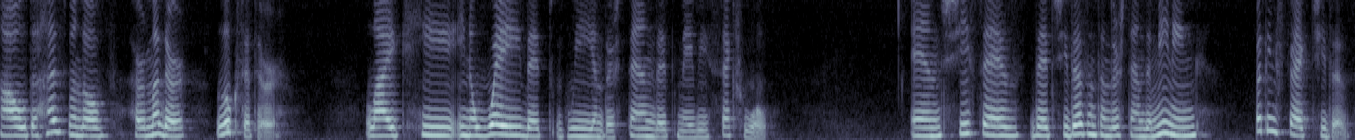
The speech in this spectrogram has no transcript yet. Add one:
how the husband of her mother looks at her like he in a way that we understand that may be sexual and she says that she doesn't understand the meaning, but in fact she does.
